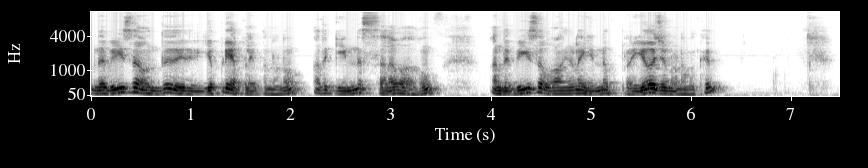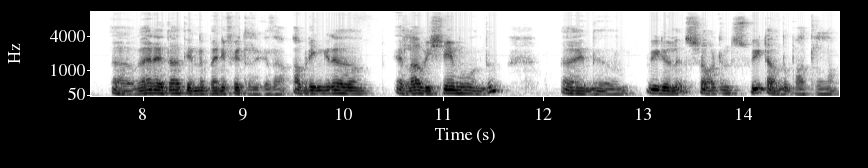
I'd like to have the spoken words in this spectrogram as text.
இந்த வீசா வந்து எப்படி அப்ளை பண்ணணும்? அதுக்கு என்ன செலவாகும்? அந்த வீசா வாங்கினா என்ன பிரயோஜனம் நமக்கு? வேறு ஏதாவது என்ன பெனிஃபிட் இருக்குதா? அப்படிங்கிற எல்லா விஷயமும் வந்து இந்த வீடியோவில் ஷார்ட் அண்ட் ஸ்வீட்டாக வந்து பார்த்துடலாம்.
